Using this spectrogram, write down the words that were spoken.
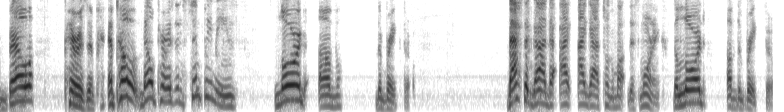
Baal Perazim. And Baal, Baal Perazim simply means Lord of the breakthrough. That's the God that I, I got to talk about this morning. The Lord of the breakthrough.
